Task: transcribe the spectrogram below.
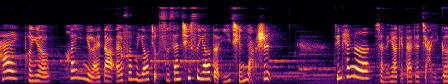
嗨，朋友，欢迎你来到 FM 幺九四三七四幺的怡情雅室。今天呢，小林要给大家讲一个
